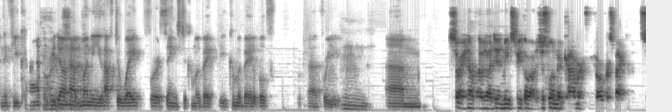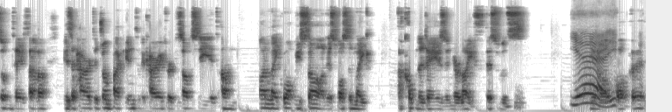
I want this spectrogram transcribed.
and if you can't, if you don't have money, you have to wait for things to come about become available uh, for you. Mm. Um, Sorry, not, I didn't mean to speak over. I was just wondering, Cameron, from your perspective, takes that long. Is it hard to jump back into the character? Because obviously, it, on, unlike what we saw, this wasn't like a couple of days in your life. This was, Yeah, you know,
